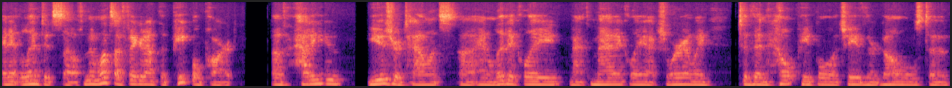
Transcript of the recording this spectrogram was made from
and it lent itself. And then once I figured out the people part of how do you use your talents uh, analytically, mathematically, actuarially to then help people achieve their goals to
